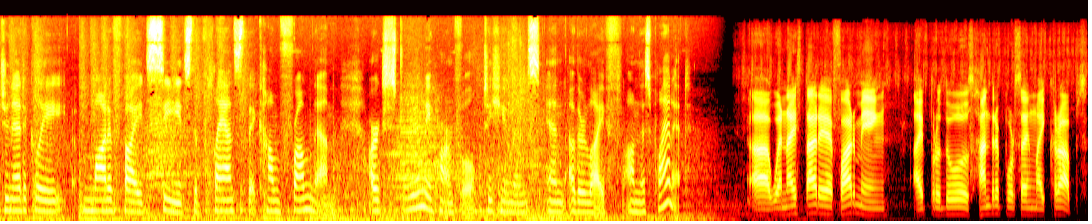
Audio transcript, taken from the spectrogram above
genetically modified seeds, the plants that come from them, are extremely harmful to humans and other life on this planet. Uh, when I started farming, I produced 100% my crops,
